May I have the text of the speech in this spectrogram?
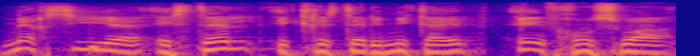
Merci euh, Estelle et Christelle et Michael et François.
